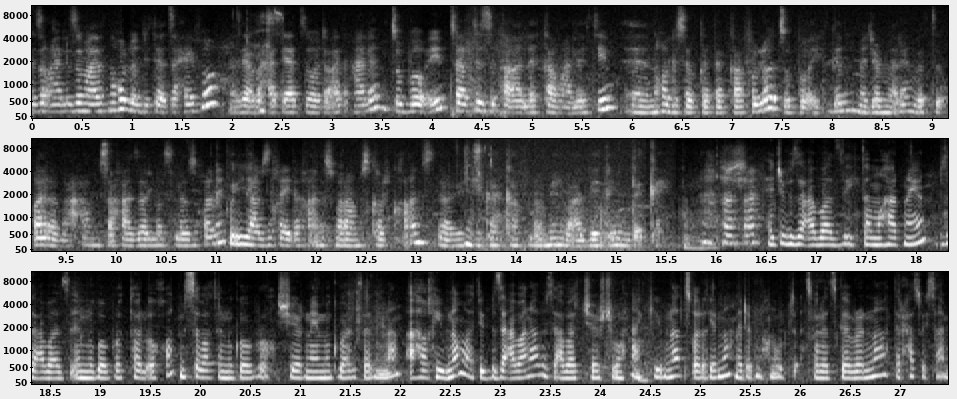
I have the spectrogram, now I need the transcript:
እዚ ቃል እዚ ማለት ንኹሉ እንዲ ተጻሒፉ እዚኣ ብሓጥያት ዝወደቀት ዓለም ጽቡቅ እዩ ሳብቲ ዝከኣለካ ማለት እዩ ንኹሉ ሰብ ከተካፍሎ ጽቡቅ እዩ ግን መጀመርያ በቲ ቀረባካ ምሳኻ ዘሎ ስለ ዝኾነ ካብዚ ከይደ ከኣ ነስመራ ምስ ከድኩ ከኣ ንስድራ ቤተይ ከካፍሎም እየ ንበዓል ቤተይን ደቀይ። ሕጂ ብዛዕባ እዚ ዝተማሃርናዮን ብዛዕባ እዚ እንገብሮ ተልእኾን ምስ ሰባት እንገብሮ ሼር ናይ ምግባር ዘልናን ኣኻኺብና ማለት እዩ ብዛዕባና ብዛዕባ ቸርች ውን ኣኪብና ጸሎት ጌርና መደብና ክንውድእ ጸሎት ዝገብረልና ትርሓስ ወይ ሳሚ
